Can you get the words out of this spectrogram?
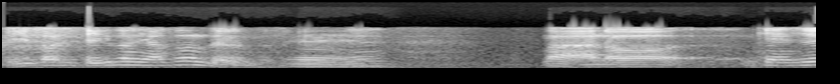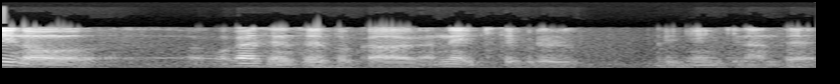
適当に、適当に休んでるんですけどね。えまあ、あの、研修医の若い先生とかがね、来てくれる元気なんで、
